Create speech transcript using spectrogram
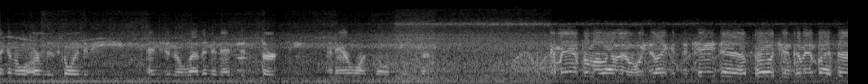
second alarm is going to be engine 11 and engine 13, and air one's all team 13. Command from 11, would you like us to change that approach and come in by 13?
